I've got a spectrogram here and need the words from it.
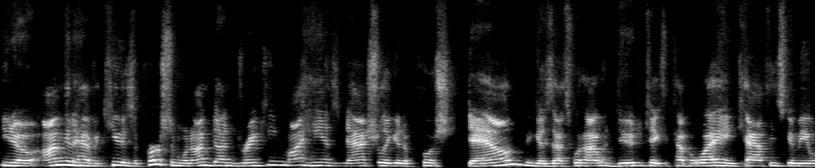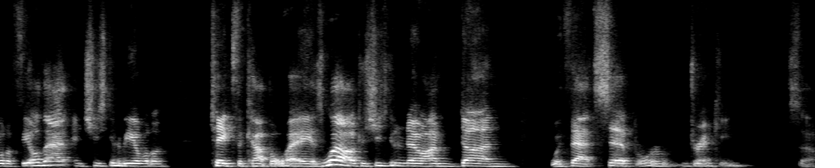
you know I'm going to have a cue as a person when I'm done drinking, my hands naturally going to push down because that's what I would do to take the cup away, and Cathy's going to be able to feel that, and she's going to be able to take the cup away as well because she's going to know I'm done with that sip or drinking. So.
